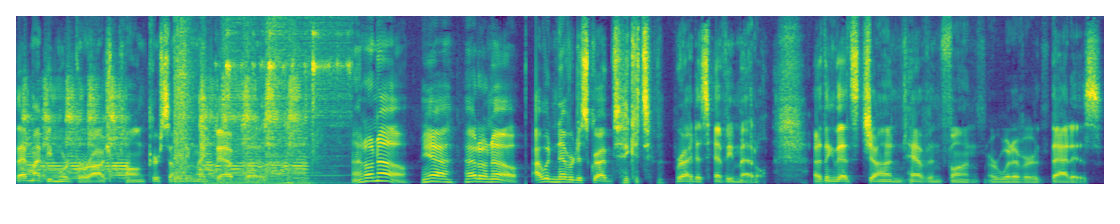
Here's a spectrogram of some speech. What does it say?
that might be more garage punk or something like that. But I don't know. Yeah, I don't know. I would never describe Ticket to Ride as heavy metal. I think that's John having fun or whatever that is.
